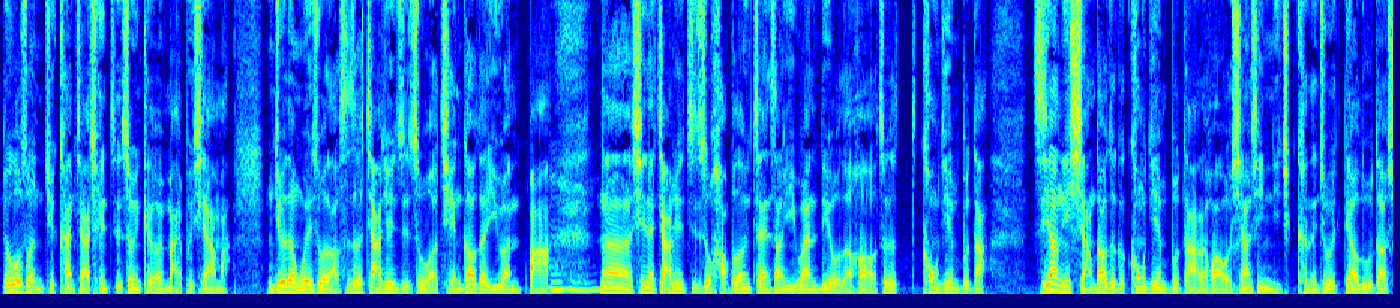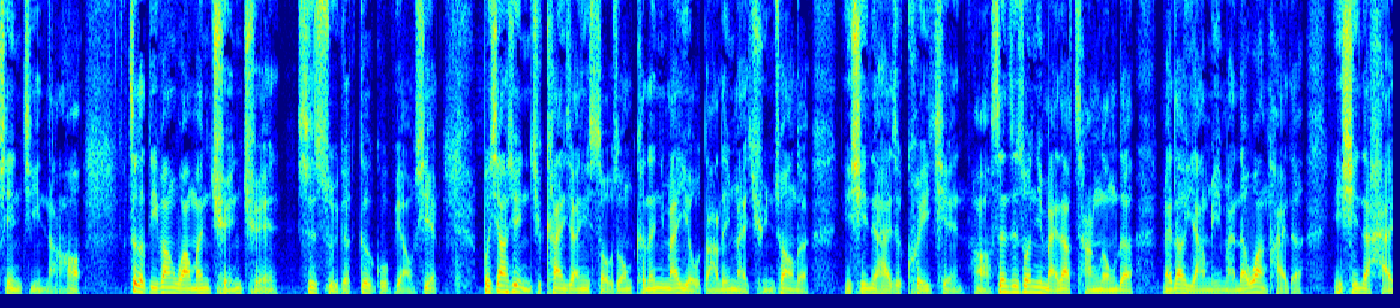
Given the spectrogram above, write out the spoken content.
如果说你去看加权指数，你可能会买不下嘛，你就认为说，老师这个加权指数啊，前高在一万八，那现在加权指数好不容易站上一万六了哈，这个空间不大。只要你想到这个空间不大的话，我相信你可能就会掉入到陷阱然后。这个地方完完全全是属于一个个股表现，不相信你去看一下你手中，可能你买友达的，你买群创的，你现在还是亏钱哈。甚至说你买到长荣的，买到阳明，买到万海的，你现在还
